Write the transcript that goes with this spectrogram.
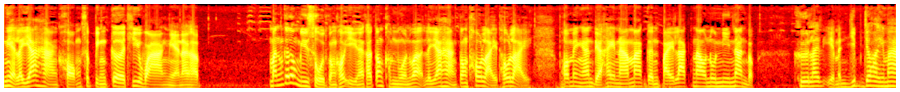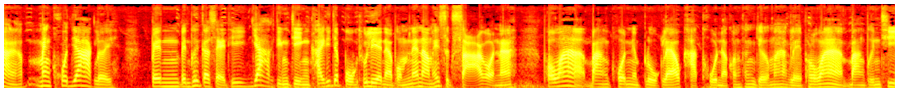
เนี่ยระยะห่างของสปริงเกอร์ที่วางเนี่ยนะครับ มันก็ต้องมีสูตรของเขาอีกนะครับ ต้องคำนวณว่าระยะห่างต้องเท่าไหร่เท่าไหร่ เพราะไม่งั้นเดี๋ยวให้น้ำมากเกินไปรากเน่านู่นนี่นั่นแบบ คือรายละเอียดมันยิบย่อยมากนะครับ แม่งโคตรยากเลย เป็นเป็นพืชเกษตรที่ยากจริง ๆ ใครที่จะปลูกทุเรียนเนี่ยผมแนะนำให้ศึกษาก่อนนะ เพราะว่าบางคนเนี่ยปลูกแล้วขาดทุนอะค่อนข้างเยอะมากเลย เพราะว่าบางพื้นที่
